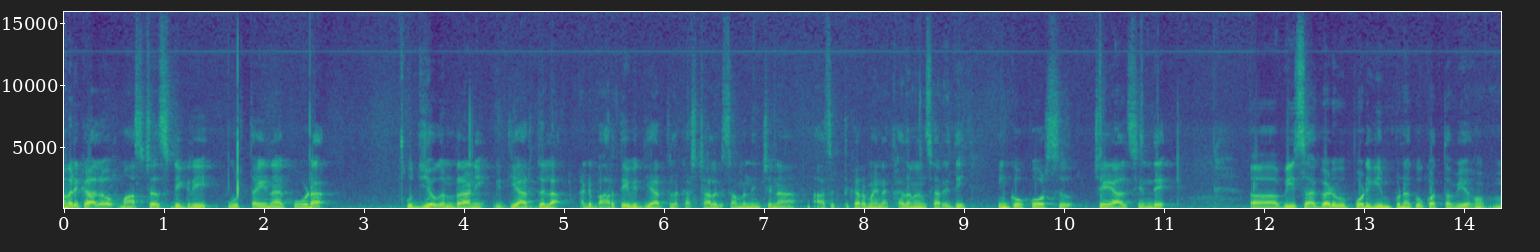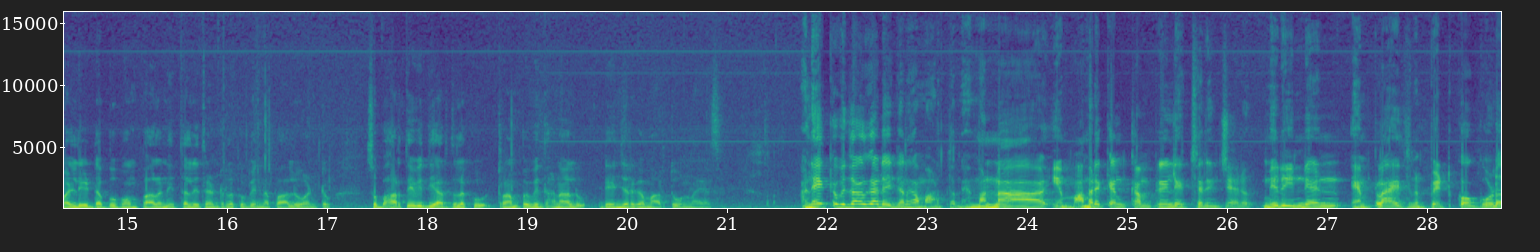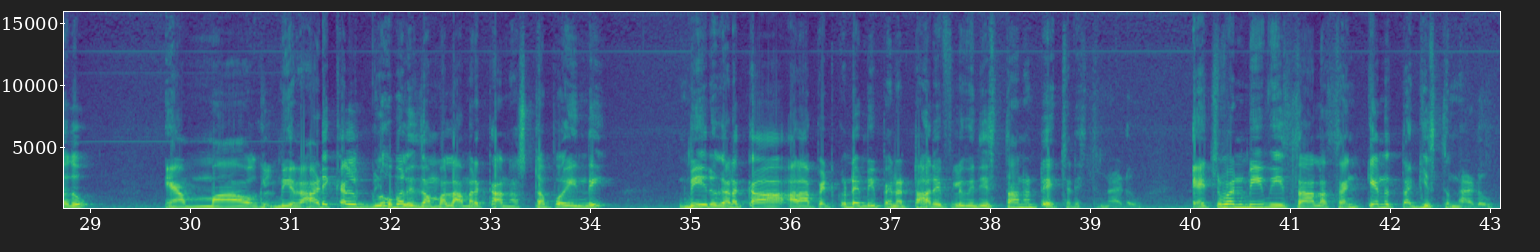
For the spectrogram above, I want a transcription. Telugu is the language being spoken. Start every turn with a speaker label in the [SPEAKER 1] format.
[SPEAKER 1] అమెరికాలో మాస్టర్స్ డిగ్రీ పూర్తయినా కూడా ఉద్యోగం రాని విద్యార్థుల అంటే భారతీయ విద్యార్థుల కష్టాలకు సంబంధించిన ఆసక్తికరమైన కథనం సార్ ఇది. ఇంకో కోర్సు చేయాల్సిందే. వీసా గడువు పొడిగింపునకు కొత్త వ్యూహం మళ్ళీ డబ్బు పంపాలని తల్లిదండ్రులకు విన్నపాలు అంటూ. సో భారతీయ విద్యార్థులకు ట్రంప్ విధానాలు డేంజర్గా మారుతూ ఉన్నాయా సార్?
[SPEAKER 2] అనేక విధాలుగా డేంజర్గా మారుతున్నాయి. మొన్న అమెరికన్ కంపెనీలు హెచ్చరించారు మీరు ఇండియన్ ఎంప్లాయీస్ని పెట్టుకోకూడదు మా మీ రాడికల్ గ్లోబలిజం వల్ల అమెరికా నష్టపోయింది. మీరు గనక అలా పెట్టుకుంటే మీ పైన టారిఫ్లు విధిస్తానంటే హెచ్చరిస్తున్నాడు. హెచ్ వన్ బి వీసాల సంఖ్యను తగ్గిస్తున్నాడు.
